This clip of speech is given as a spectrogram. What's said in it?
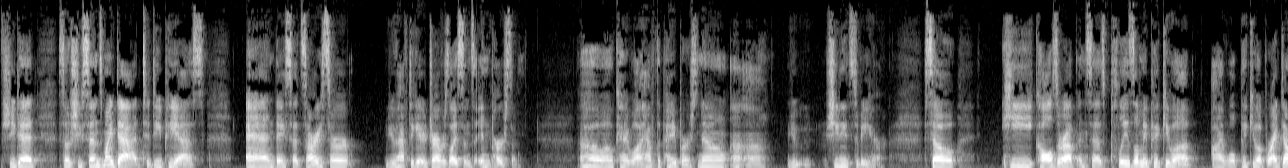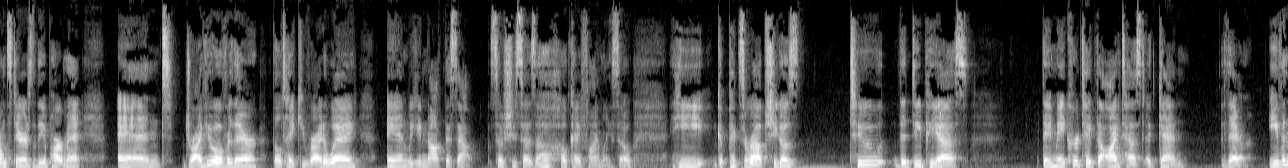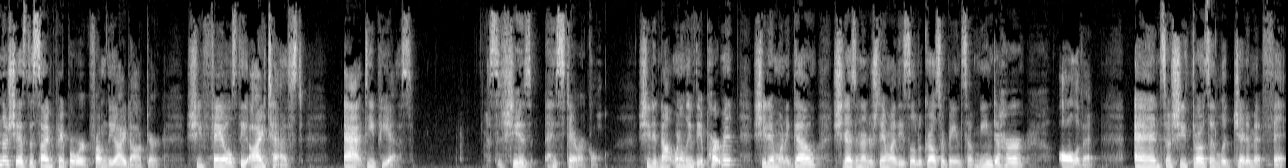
She did. So she sends my dad to DPS and they said, Sorry, sir, you have to get your driver's license in person. Oh, okay. Well, I have the papers. No, uh uh-uh. uh. You, she needs to be here. So he calls her up and says, Please let me pick you up. I will pick you up right downstairs at the apartment and drive you over there. They'll take you right away and we can knock this out. So she says, Oh, okay, finally. So he picks her up. She goes to the DPS. They make her take the eye test again there. Even though she has the signed paperwork from the eye doctor, she fails the eye test at DPS. So she is hysterical. She did not want to leave the apartment. She didn't want to go. She doesn't understand why these little girls are being so mean to her. All of it. And so she throws a legitimate fit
